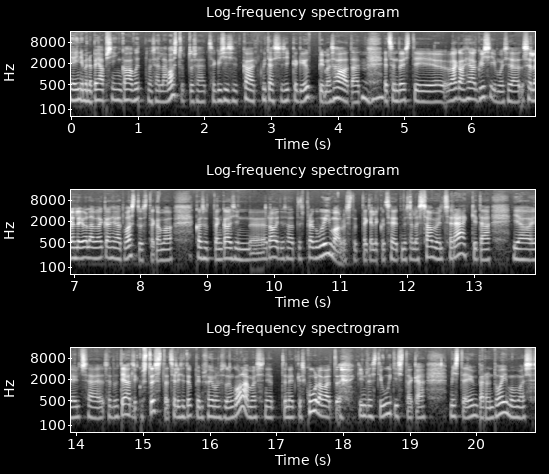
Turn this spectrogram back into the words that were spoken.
ja inimene peab siin ka võtma selle vastutuse, et sa küsisid ka, et kuidas siis ikkagi õppima saada, et mm -hmm. et see on tõesti väga hea küsimus ja sellel ei ole väga head vastust, aga ma kasutan ka siin raadiosaates praegu võimalust, et tegelikult see, et me sellest saame üldse rääkida ja, ja üldse seda teadlikkust tõsta, et sellised õppimisvõimalused on ka olemas, nii et need, kes kuulavad, kindlasti uudistage, mis teie ümber on toimumas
